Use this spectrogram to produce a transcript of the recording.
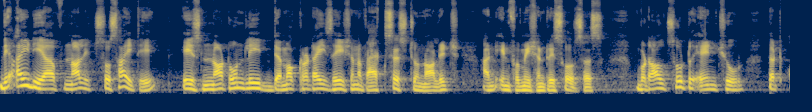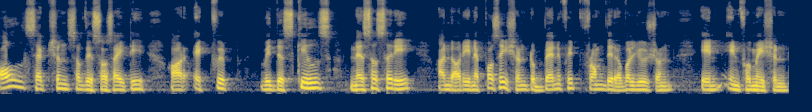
The idea of knowledge society is not only democratization of access to knowledge and information resources, but also to ensure that all sections of the society are equipped with the skills necessary and are in a position to benefit from the revolution in information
